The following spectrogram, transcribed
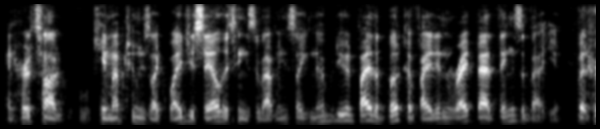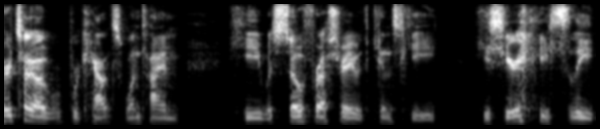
And Herzog came up to him. He's like, "Why'd you say all these things about me?" He's like, "Nobody would buy the book if I didn't write bad things about you." But Herzog recounts one time he was so frustrated with Kinski he seriously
